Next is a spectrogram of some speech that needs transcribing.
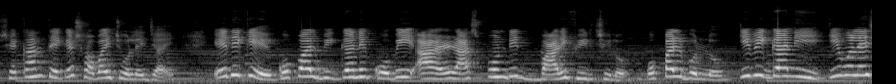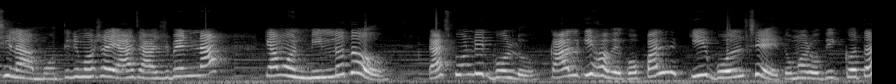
সেখান থেকে সবাই চলে যায়। এদিকে গোপাল বিজ্ঞানী, কবি আর রাজপণ্ডিত বাড়ি ফিরছিল। গোপাল বলল, কি বিজ্ঞানী? কি বলেছিলাম? মন্ত্রীমশাই আজ আসবেন না? কেমন, মিলল তো? রাজপণ্ডিত বলল, কাল কি হবে গোপাল? কি বলছে তোমার অভিজ্ঞতা?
